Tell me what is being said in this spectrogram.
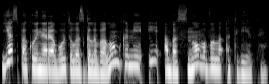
я спокойно работала с головоломками и обосновывала ответы.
